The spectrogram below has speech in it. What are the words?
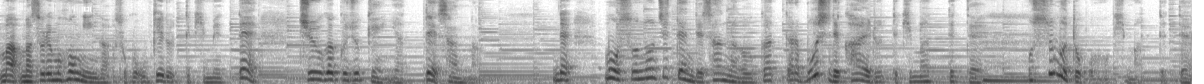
まあまあそれも本人がそこ受けるって決めて中学受験やって三男。でもうその時点で三男が受かったら母子で帰るって決まってて、もう住むとこも決まってて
